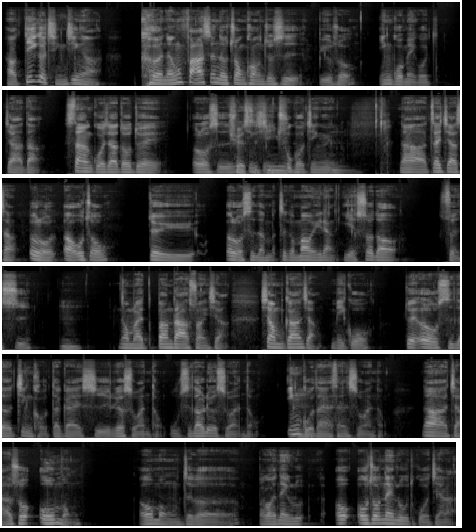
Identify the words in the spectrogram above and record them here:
好，第一个情境啊，可能发生的状况就是，比如说英国、美国、加拿大三个国家都对。俄罗斯进行出口禁运，那再加上俄罗呃欧洲对于俄罗斯的这个贸易量也受到损失。嗯，那我们来帮大家算一下，像我们刚刚讲，美国对俄罗斯的进口大概是六十万桶，五十到六十万桶，英国大概三十万桶。那假如说欧盟，欧盟这个包括内陆欧欧洲内陆国家啦，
